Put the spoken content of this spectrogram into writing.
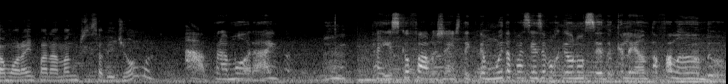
Para morar em Panamá não precisa saber idioma? Ah, para morar em... É isso que eu falo, gente. Tem que ter muita paciência porque eu não sei do que o Leandro tá falando.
